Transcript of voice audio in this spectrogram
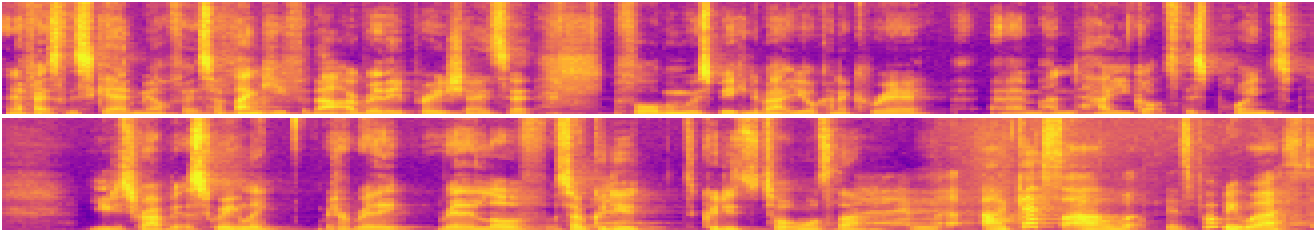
and effectively scared me off it. So thank you for that. I really appreciate it. Before when we were speaking about your kind of career um, and how you got to this point, you described it as squiggly, which I really really love. So could you could you talk more to that? Um, I guess I'll, it's probably worth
